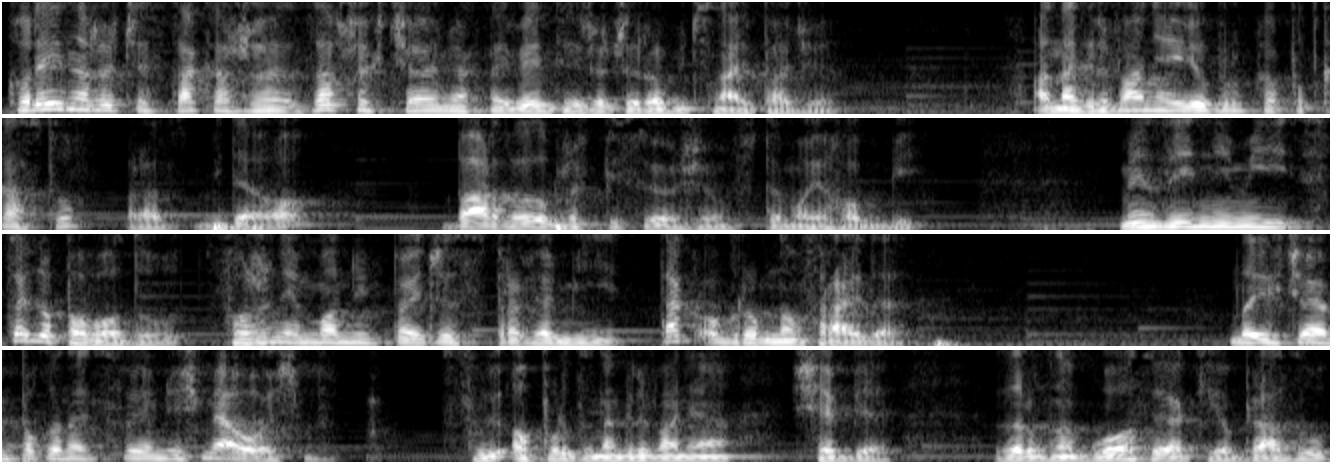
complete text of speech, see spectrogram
Kolejna rzecz jest taka, że zawsze chciałem jak najwięcej rzeczy robić na iPadzie. A nagrywanie i obróbka podcastów oraz wideo bardzo dobrze wpisują się w te moje hobby. Między innymi z tego powodu tworzenie Morning Pages sprawia mi tak ogromną frajdę. No i chciałem pokonać swoją nieśmiałość, swój opór do nagrywania siebie, zarówno głosu, jak i obrazu,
